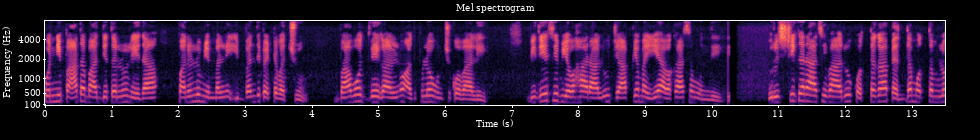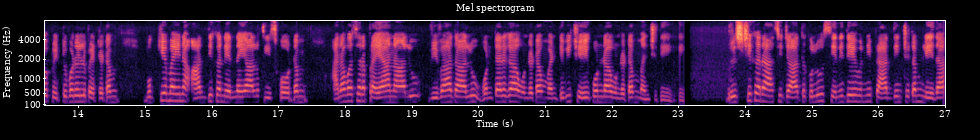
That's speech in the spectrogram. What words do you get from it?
కొన్ని పాత బాధ్యతలు లేదా పనులు మిమ్మల్ని ఇబ్బంది పెట్టవచ్చు. భావోద్వేగాలను అదుపులో ఉంచుకోవాలి. విదేశీ వ్యవహారాలు జాప్యమయ్యే అవకాశం ఉంది. వృశ్చిక రాశి వారు కొత్తగా పెద్ద మొత్తంలో పెట్టుబడులు పెట్టడం ముఖ్యమైన ఆర్థిక నిర్ణయాలు తీసుకోవటం అనవసర ప్రయాణాలు వివాదాలు ఒంటరిగా ఉండటం వంటివి చేయకుండా ఉండటం మంచిది. వృశ్చిక రాశి జాతకులు శనిదేవుణ్ణి ప్రార్థించటం లేదా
